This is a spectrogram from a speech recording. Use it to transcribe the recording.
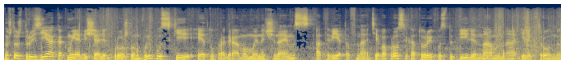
Ну что ж, друзья, как мы и обещали в прошлом выпуске, эту программу мы начинаем с ответов на те вопросы, которые поступили нам на электронную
